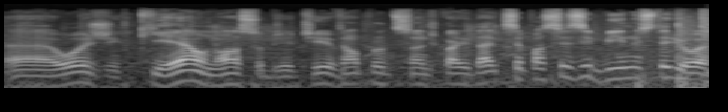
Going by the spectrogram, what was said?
uh, hoje, que é o nosso objetivo, é uma produção de qualidade que você possa exibir no exterior.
